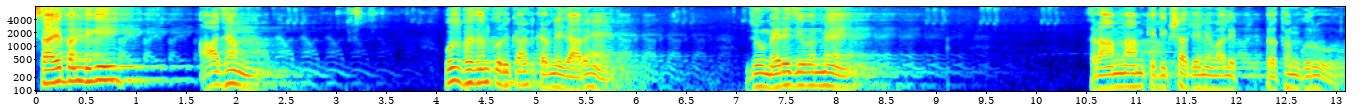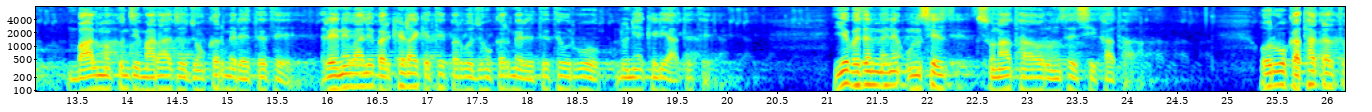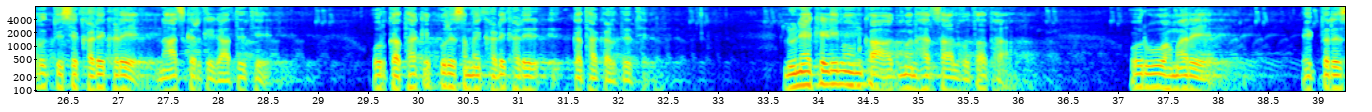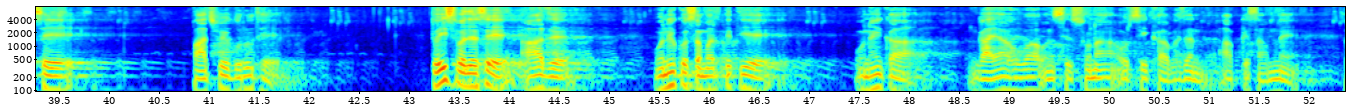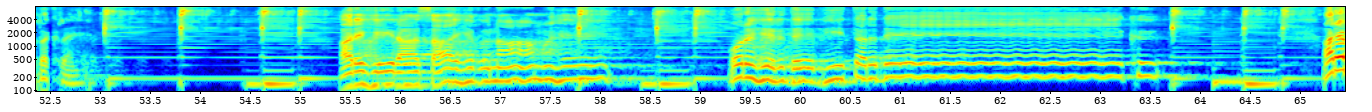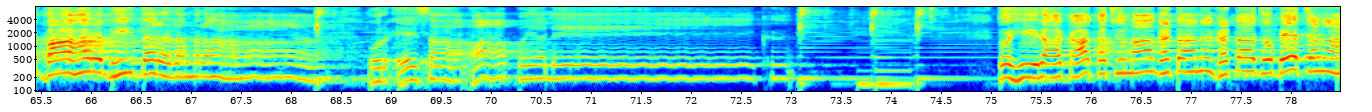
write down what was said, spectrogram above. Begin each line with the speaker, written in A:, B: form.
A: साहिब बंदगी आज हम उस भजन को रिकॉर्ड करने जा रहे हैं, जो मेरे जीवन में राम नाम की दीक्षा देने वाले प्रथम गुरु बाल मुकुंद जी महाराज जो झोंकर में रहते थे, रहने वाले बरखेड़ा के थे, पर वो झोंकर में रहते थे और वो लुनिया खेड़ी आते थे। ये भजन मैंने उनसे सुना था और उनसे सीखा था। और वो कथा करते वक्त इसे खड़े खड़े नाच करके गाते थे। और कथा के पूरे समय खड़े खड़े कथा करते थे। लुनिया खेड़ी में उनका आगमन हर साल होता था और वो हमारे एक तरह से पाँचवें गुरु थे। तो इस वजह से आज उन्हीं को समर्पित ये, उन्हीं का गाया हुआ, उनसे सुना और सीखा भजन आपके सामने रख रहे हैं। अरे हीरा साहिब नाम है और हृदय भीतर देख। अरे बाहर भीतर रम रहा और ऐसा आप अलेख। तो हीरा का कछुना घटा न घटा जो बेचनहार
